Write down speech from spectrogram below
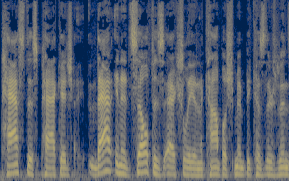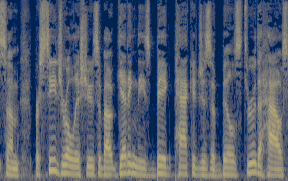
passed this package. That in itself is actually an accomplishment because there's been some procedural issues issues about getting these big packages of bills through the House,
